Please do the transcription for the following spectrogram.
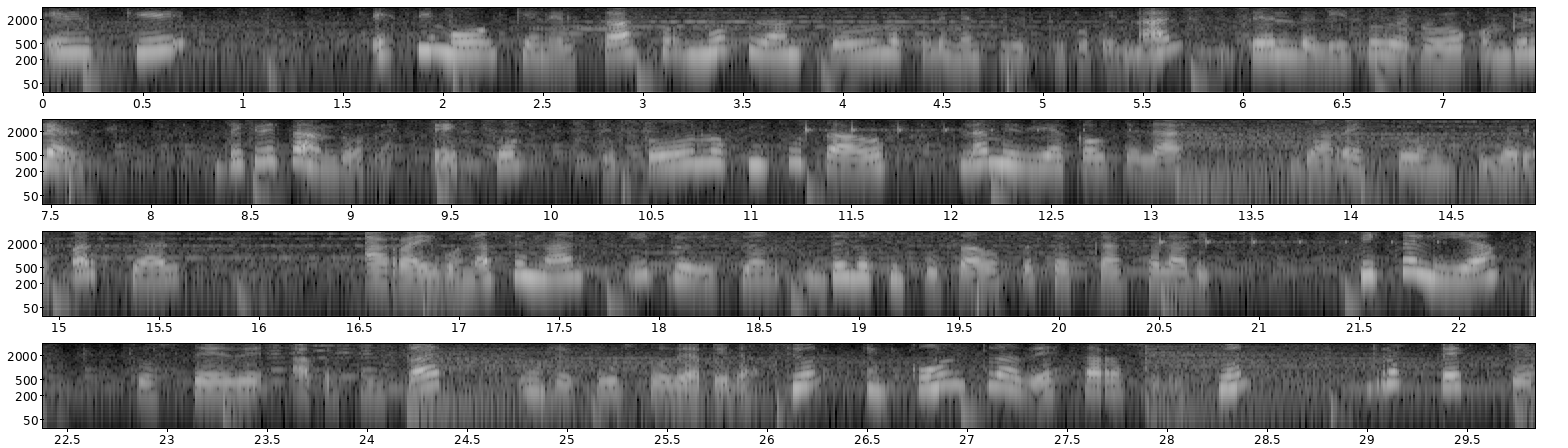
el que estimó que en el caso no se dan todos los elementos del tipo penal del delito de robo con violencia, decretando respecto de todos los imputados la medida cautelar de arresto domiciliario parcial, arraigo nacional y prohibición de los imputados de acercarse a la víctima. Fiscalía procede a presentar un recurso de apelación en contra de esta resolución respecto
